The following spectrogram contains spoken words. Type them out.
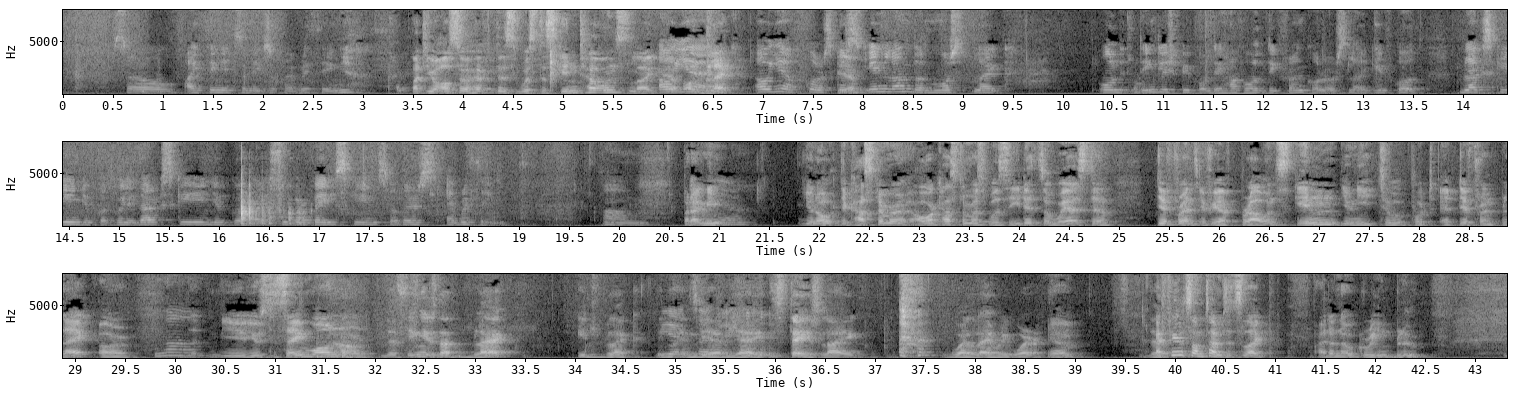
So I think it's a mix of everything. But you also have this with the skin tones, like Oh, uh, yeah. on black. Oh yeah, of course. Because in London, most like all the English people, they have all different colors. Like you've got black skin, you've got really dark skin, you've got like super pale skin. So there's everything. Um, But I mean, yeah. you know, the customer, our customers will see this. So where is the difference? If you have brown skin, you need to put a different black, or no, you use the same one, or The thing is that black, it's black in, Yeah, in the end. Yeah, it stays like well everywhere. yeah. The- I feel sometimes it's like I don't know, green, blue.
